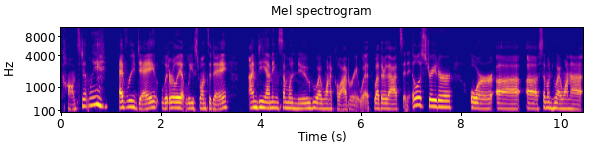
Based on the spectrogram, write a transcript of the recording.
constantly, every day, literally at least once a day I'm DMing someone new who I want to collaborate with, whether that's an illustrator or uh, uh, someone who I want to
